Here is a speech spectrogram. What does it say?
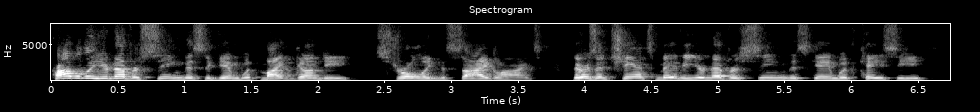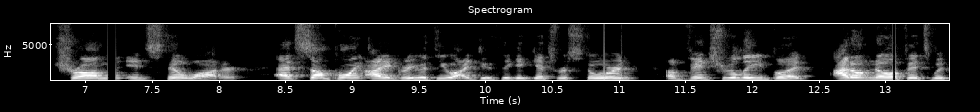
probably you're never seeing this again with Mike Gundy strolling the sidelines. There's a chance maybe you're never seeing this game with Kayse Shrum in Stillwater. At some point, I agree with you. I do think it gets restored eventually, but I don't know if it's with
